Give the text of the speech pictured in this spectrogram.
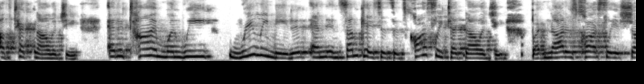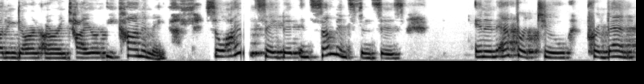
of technology at a time when we really need it. And in some cases, it's costly technology, but not as costly as shutting down our entire economy. So I would say that in some instances, in an effort to prevent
